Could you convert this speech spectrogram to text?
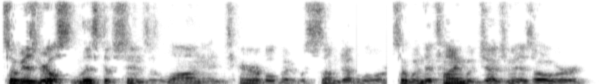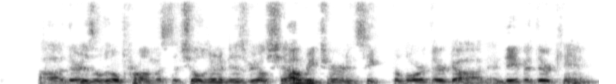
So Israel's list of sins is long and terrible, but it was summed up, Lord. So when the time of judgment is over, uh, there is a little promise. The children of Israel shall return and seek the Lord their God and David their king.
